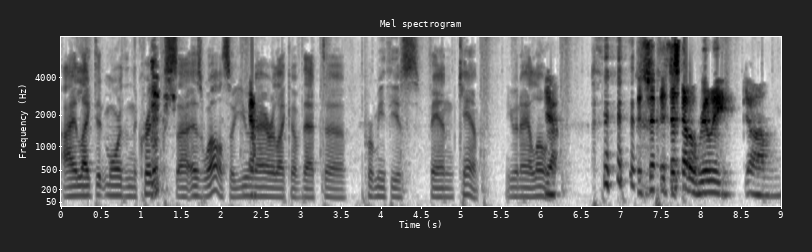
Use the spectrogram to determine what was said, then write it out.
I liked it more than the critics uh, as well. So you and I are like of that uh, Prometheus fan camp. You and I alone. Yeah. It's just, it's just got a really um,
